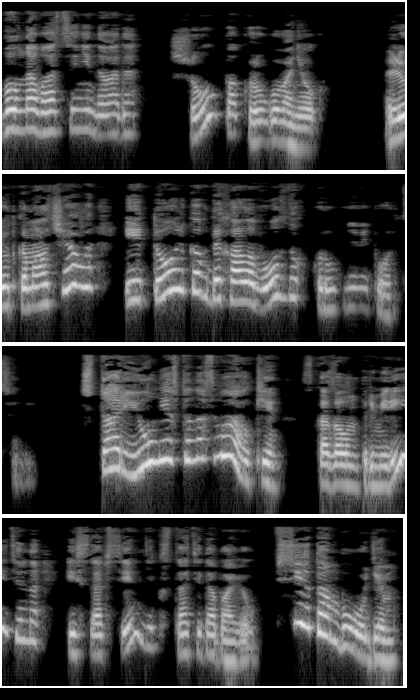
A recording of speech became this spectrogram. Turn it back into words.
волноваться не надо», — шел по кругу Ванек. Людка молчала и только вдыхала воздух крупными порциями. «Старью место на свалке!» — сказал он примирительно и совсем не кстати добавил. «Все там будем!»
